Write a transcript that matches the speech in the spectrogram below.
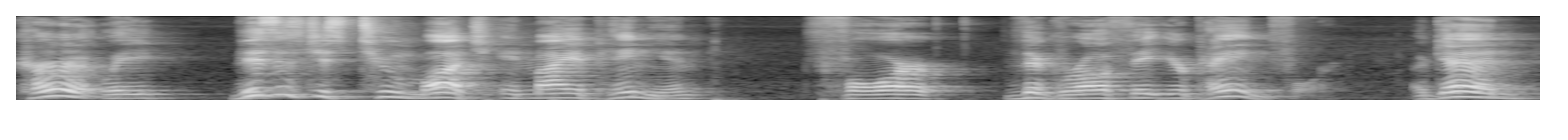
currently, this is just too much, in my opinion, for the growth that you're paying for. Again,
